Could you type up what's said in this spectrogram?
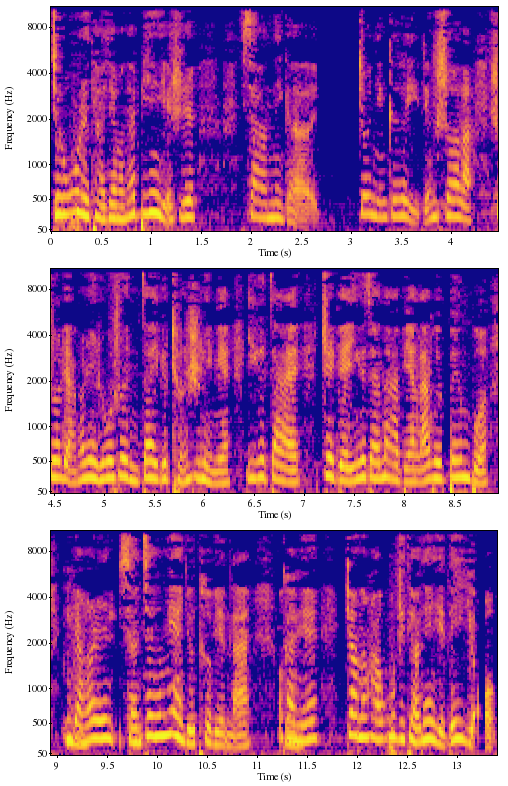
就是物质条件嘛，他毕竟也是像那个周宁哥哥已经说了，说两个人如果说你在一个城市里面，一个在这边，一个在那边来回奔波，你两个人想见个面就特别难。我感觉这样的话，物质条件也得有，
